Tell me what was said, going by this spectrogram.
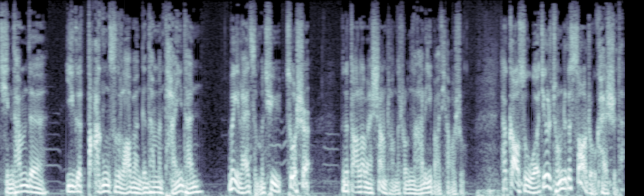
请他们的一个大公司的老板跟他们谈一谈未来怎么去做事儿。那个大老板上场的时候拿了一把笤帚。他告诉我，就是从这个扫帚开始的。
